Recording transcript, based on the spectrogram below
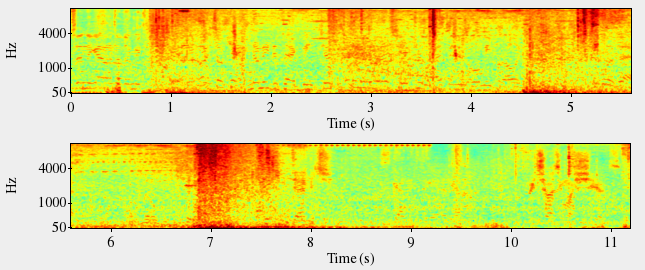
Sending out another me. Oh, it's okay. No need to tag me. Just anyone else saved your life and you owe me for all of it. Simple as that. A little. Taking damage. Scanning the area. Recharging my shields.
